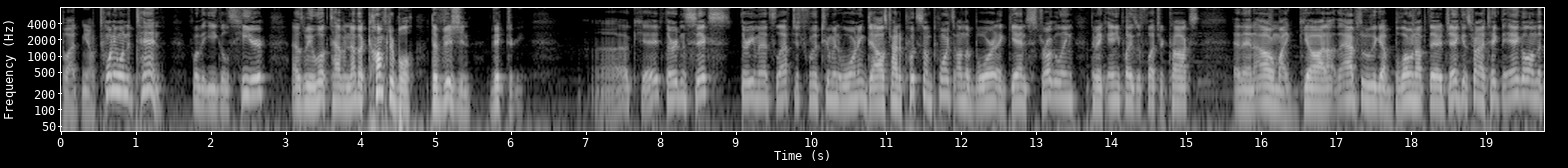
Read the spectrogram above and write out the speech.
But, you know, 21 to 10 for the Eagles here as we look to have another comfortable division victory. Uh, okay, third and six, three minutes left just for the two minute warning. Dallas trying to put some points on the board. Again, struggling to make any plays with Fletcher Cox. And then, oh my god, I absolutely got blown up there. Jenkins trying to take the angle on the.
